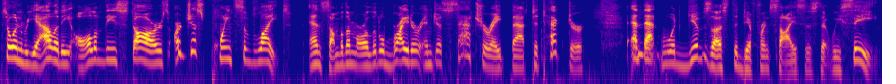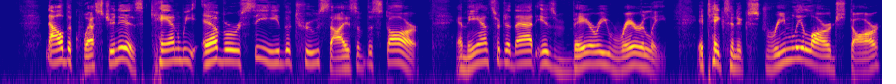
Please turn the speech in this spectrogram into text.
So in reality, all of these stars are just points of light and some of them are a little brighter and just saturate that detector. And that what gives us the different sizes that we see. Now the question is, can we ever see the true size of the star? And the answer to that is very rarely. It takes an extremely large star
